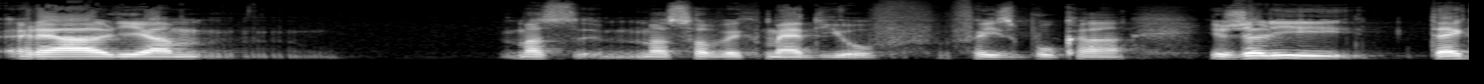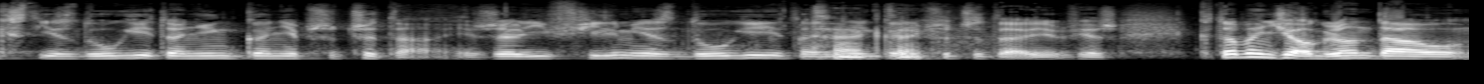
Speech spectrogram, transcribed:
realia mas masowych mediów, Facebooka. Jeżeli tekst jest długi, to nikt go nie przeczyta. Jeżeli film jest długi, to Tak, nikt go nie tak. przeczyta. Wiesz, kto będzie oglądał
